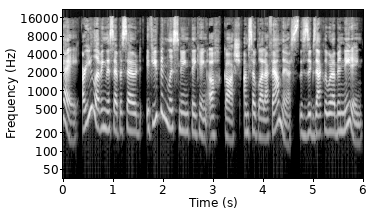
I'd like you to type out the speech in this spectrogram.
Hey, are you loving this episode? If you've been listening thinking, oh gosh, I'm so glad I found this, this is exactly what I've been needing,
